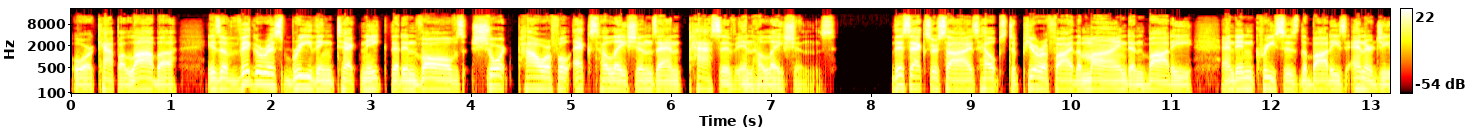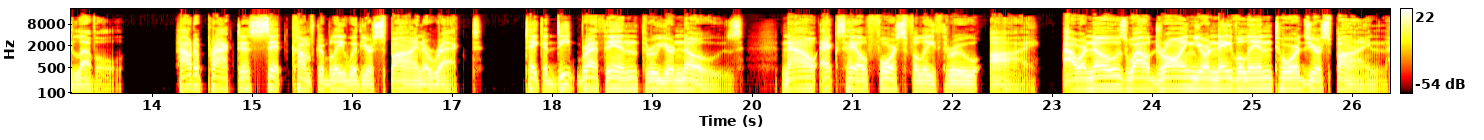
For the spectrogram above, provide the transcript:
or kapalabhati, is a vigorous breathing technique that involves short, powerful exhalations and passive inhalations. This exercise helps to purify the mind and body and increases the body's energy level. How to practice sit comfortably with your spine erect. Take a deep breath in through your nose. Now exhale forcefully through I. Our nose while drawing your navel in towards your spine.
